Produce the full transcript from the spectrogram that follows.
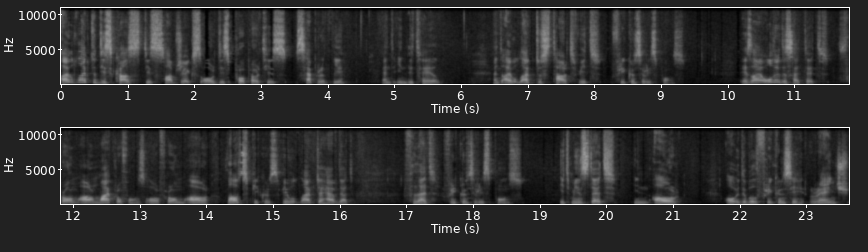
I would like to discuss these subjects or these properties separately and in detail. And I would like to start with frequency response. As I already said that from our microphones or from our loudspeakers, we would like to have that flat frequency response. It means that in our audible frequency range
